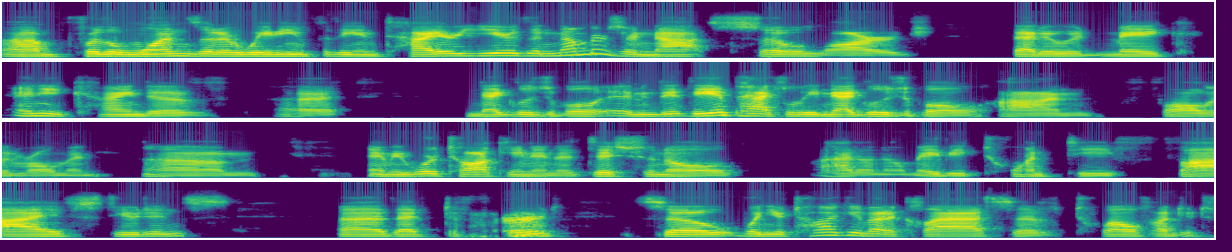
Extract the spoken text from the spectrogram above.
Um, for the ones that are waiting for the entire year, the numbers are not so large that it would make any kind of uh, negligible. I mean, the, the, impact will be negligible on fall enrollment. Um, I mean, we're talking an additional, I don't know, maybe 25 students uh, that deferred. So when you're talking about a class of 1,200 to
